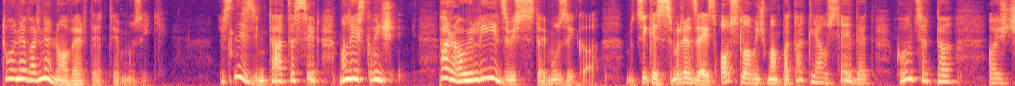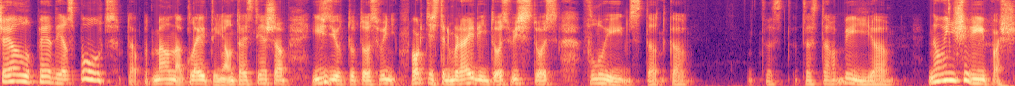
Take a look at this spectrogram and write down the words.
to nevar nenovērtēt tie muzeķi. Es nezinu, tā tas ir. Man liekas, ka viņš parauja līdzi visai tai muzikā. Nu, cik es esmu redzējis, Oslo viņš man pat atļāva sēdēt koncertā aiz čēlu pēdējās pults, tāpat melnā kleitiņā. Un tā es tiešām izjūtu tos viņa orķestrim raidītos visus tos fluīdus. Tas, tas tā bija. Jā. Nu, viņš ir īpašs.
